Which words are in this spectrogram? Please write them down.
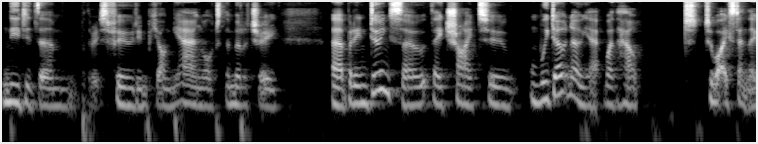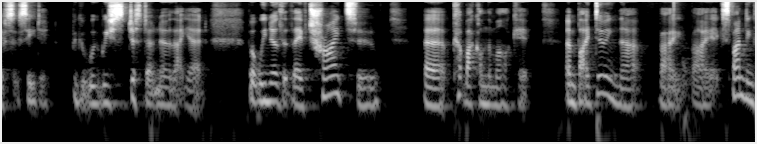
needed them, whether it's food in Pyongyang or to the military. Uh, but in doing so, they tried to. We don't know yet whether how to what extent they've succeeded. We, we just don't know that yet. But we know that they've tried to uh, cut back on the market, and by doing that, by by expanding,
